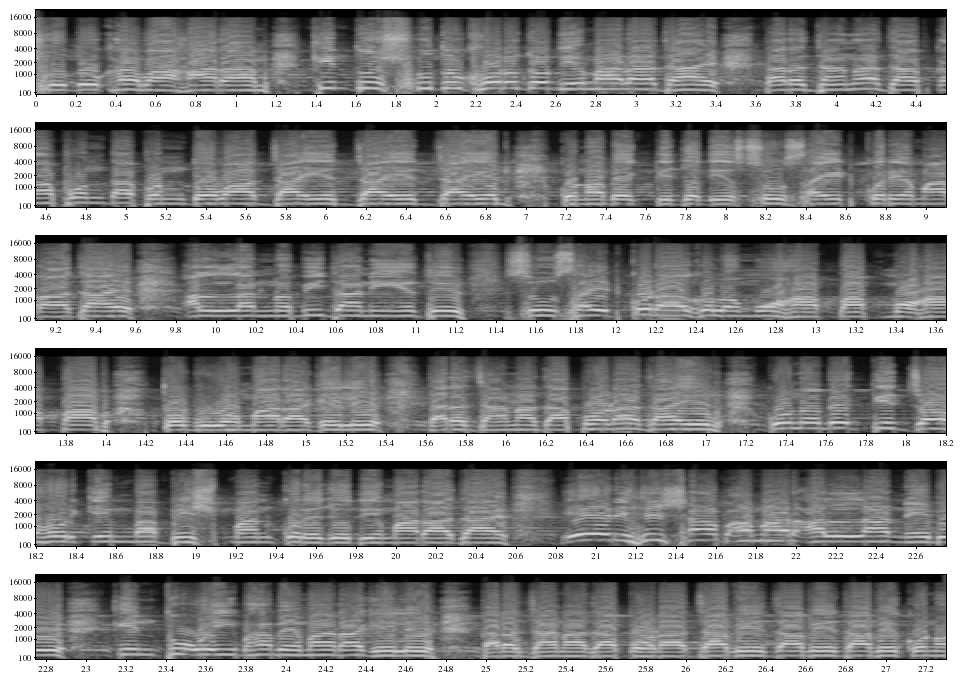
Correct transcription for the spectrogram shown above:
শুধু খাওয়া হারাম। কিন্তু শুধু খোর যদি মারা যায়, তার জানা যা কাপন দাপন দোয়া জায়েদ জায়েদ জায়েদ। কোনো ব্যক্তি যদি সুসাইড করে মারা যায়, আল্লাহ নবী জানিয়েছে সুসাইড করা হলো মহাপাপ মহাপাপ। তবুও মারা গেলে তার জানাজা পড়া যায়। কোনো ব্যক্তি জহর কিংবা বিষ পান করে যদি মারা যায়, এর হিসাব আমার আল্লাহ নেবে। কিন্তু ওইভাবে মারা গেলে তার জানাজা পড়া যাবে যাবে যাবে, কোনো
